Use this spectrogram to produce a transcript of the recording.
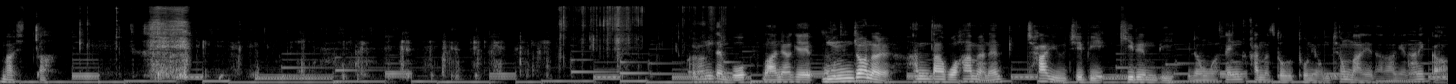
맛있다. 그런데 뭐 만약에 운전을 한다고 하면은 차 유지비, 기름비 이런 거 생각하면 또 돈이 엄청 많이 나가긴 하니까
